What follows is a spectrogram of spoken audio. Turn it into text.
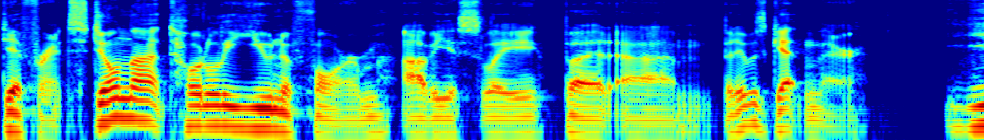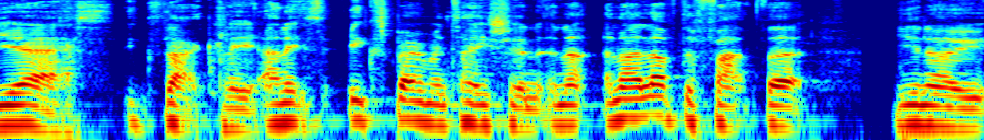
different. Still not totally uniform, obviously, but um, but it was getting there. Yes, exactly. And it's experimentation. And I, and I love the fact that, you know,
